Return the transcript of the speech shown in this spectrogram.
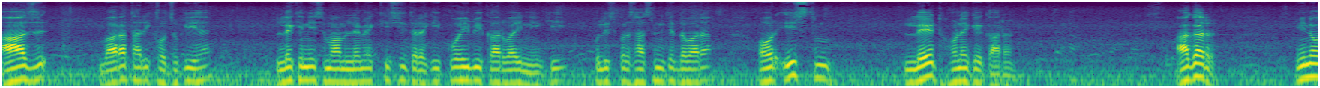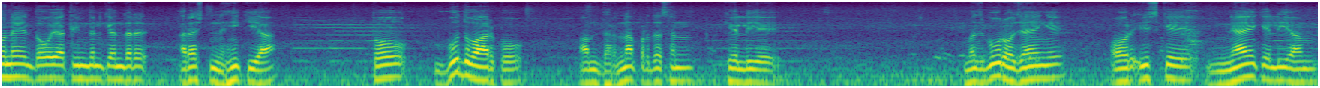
आज बारह तारीख हो चुकी है, लेकिन इस मामले में किसी तरह की कोई भी कार्रवाई नहीं की पुलिस प्रशासन के द्वारा और इस लेट होने के कारण। अगर इन्होंने दो या तीन दिन के अंदर अरेस्ट नहीं किया तो बुधवार को हम धरना प्रदर्शन के लिए मजबूर हो जाएँगे और इसके न्याय के लिए हम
